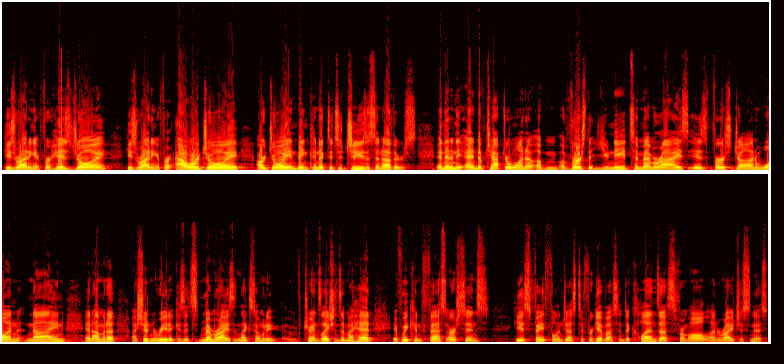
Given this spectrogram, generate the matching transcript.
He's writing it for his joy. He's writing it for our joy, our joy in being connected to Jesus and others. And then in the end of chapter 1, a, a, verse that you need to memorize is 1 John 1 9. And I'm going to, I shouldn't read it because it's memorized in like so many uh, translations in my head. If we confess our sins, he is faithful and just to forgive us and to cleanse us from all unrighteousness.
